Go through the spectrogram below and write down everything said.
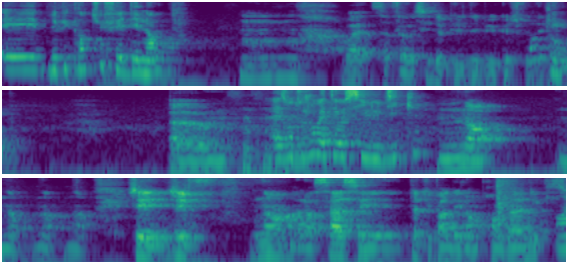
Et depuis quand tu fais des lampes? Mmh, Ouais, ça fait aussi depuis le début que je fais des lampes. Euh... Elles ont toujours été aussi ludiques Non, non, non, non. J'ai non, alors ça, c'est. Toi, tu parles des lampes Randonne, qui sont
